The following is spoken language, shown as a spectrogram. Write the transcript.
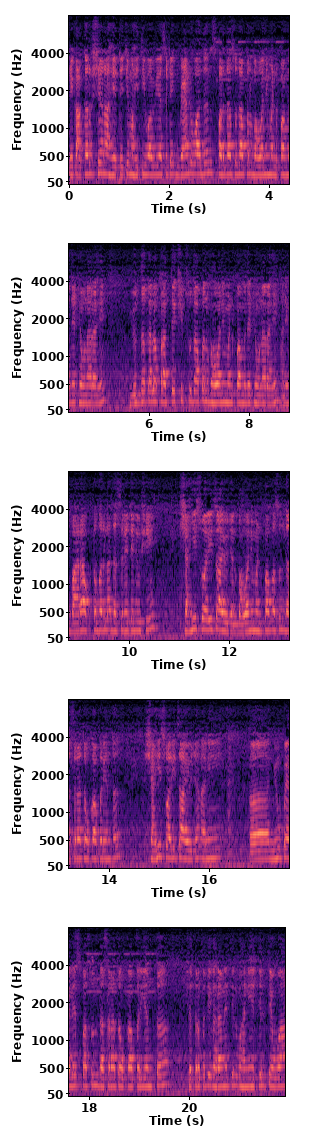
एक आकर्षण आहे त्याची माहिती व्हावी यासाठी एक बँड वादन स्पर्धा सुद्धा आपण भवानी मंडपामध्ये ठेवणार आहे. युद्धकला प्रात्यक्षिक सुद्धा आपण भवानी मंडपामध्ये ठेवणार आहे. आणि बारा ऑक्टोबरला दसऱ्याच्या दिवशी शाही स्वारीचं आयोजन भवानी मंडपापासून दसरा चौकापर्यंत शाही स्वारीचं आयोजन आणि न्यू पॅलेसपासून दसरा चौकापर्यंत छत्रपती घराण्यातील वाहनी येतील तेव्हा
